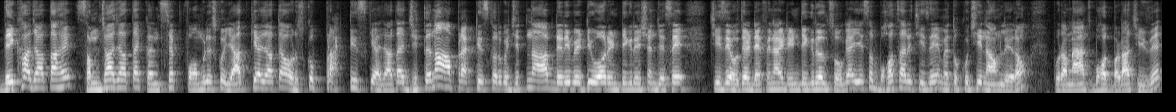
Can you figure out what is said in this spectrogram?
देखा जाता है, समझा जाता है कंसेप्ट फॉर्मुलेस को याद किया जाता है और उसको प्रैक्टिस किया जाता है। जितना आप प्रैक्टिस करोगे, जितना आप डेरिवेटिव और इंटीग्रेशन जैसे चीज़ें होते हैं डेफिनाइट इंटीग्रल्स हो गया, ये सब बहुत सारी चीज़ें हैं, मैं तो कुछ ही नाम ले रहा हूँ, पूरा मैथ्स बहुत बड़ा चीज़ है,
